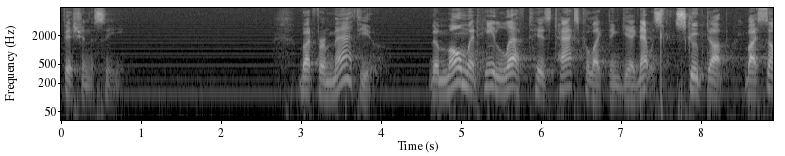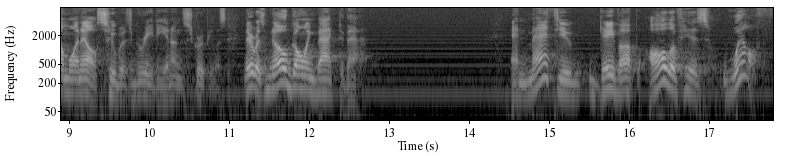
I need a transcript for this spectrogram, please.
fish in the sea. But for Matthew, the moment he left his tax collecting gig, that was scooped up by someone else who was greedy and unscrupulous. There was no going back to that. And Matthew gave up all of his wealth,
